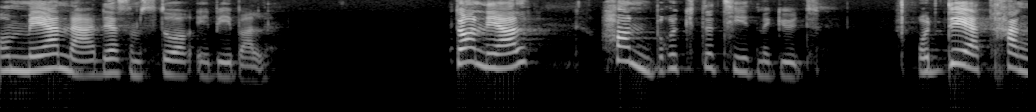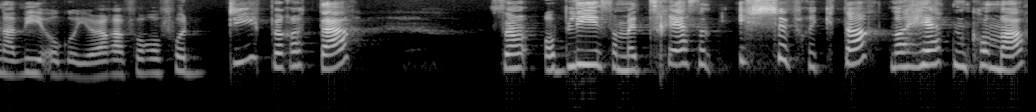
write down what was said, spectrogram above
å mene det som står i Bibelen. Daniel han brukte tid med Gud. Og det trenger vi òg å gjøre for å få dype røtter og bli som et tre som ikke frykter når heten kommer,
